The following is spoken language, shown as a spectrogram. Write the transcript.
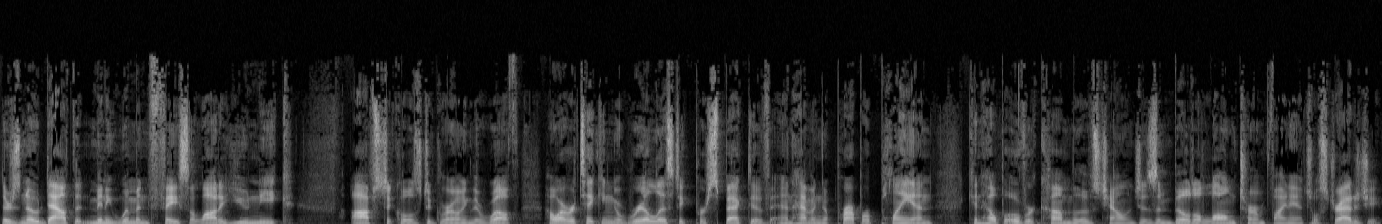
There's no doubt that many women face a lot of unique obstacles to growing their wealth. However, taking a realistic perspective and having a proper plan can help overcome those challenges and build a long term financial strategy.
